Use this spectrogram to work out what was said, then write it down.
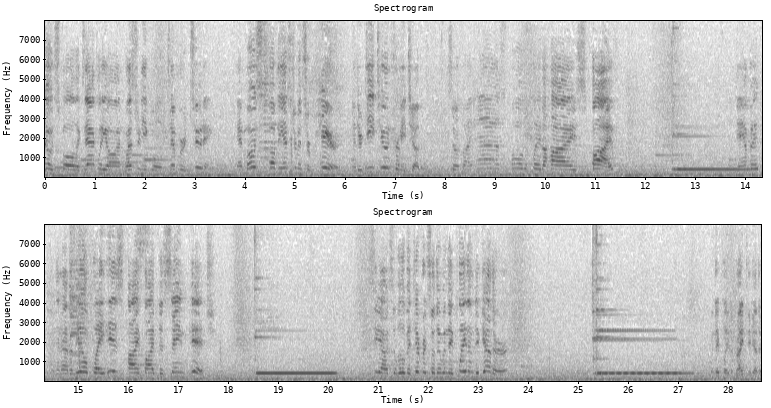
notes fall exactly on Western equal tempered tuning, and most of the instruments are paired, and they're detuned from each other. So if I ask Paul to play the highs five, damp it, and then have Emil play his high five the same pitch, see how it's a little bit different so that when they play them together, they play them right together,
